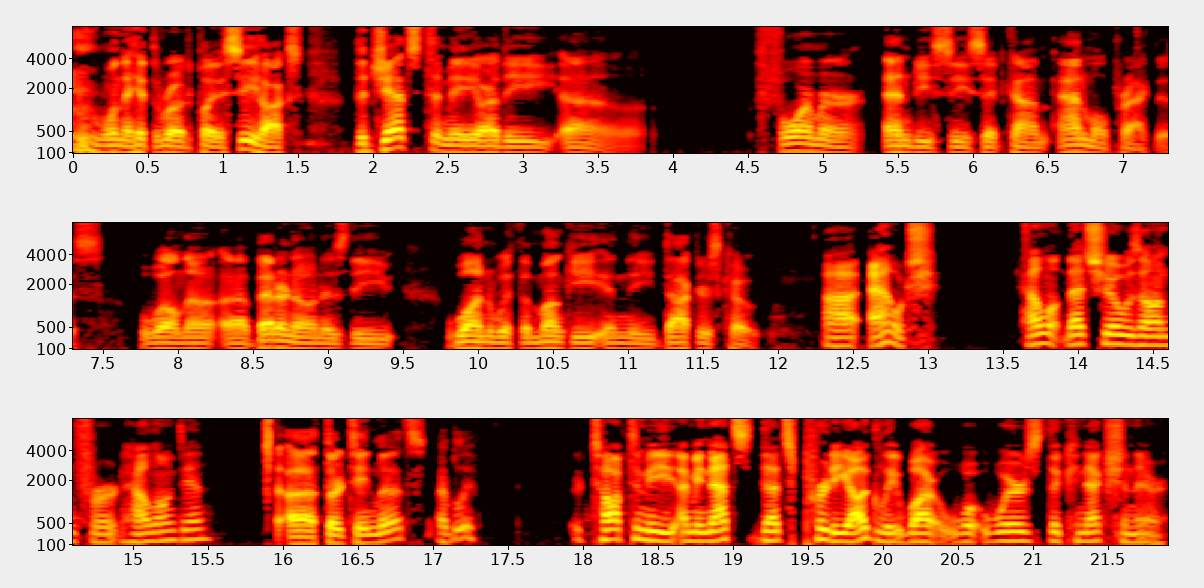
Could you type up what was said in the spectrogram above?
when they hit the road to play the Seahawks. The Jets, to me, are the uh, former NBC sitcom Animal Practice, well known, uh, better known as the one with the monkey in the doctor's coat. Uh, ouch. How long? That show was on for how long, Dan? Uh, Thirteen minutes, I believe. Talk to me. I mean, that's that's pretty ugly. Why, wh- where's the connection there?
